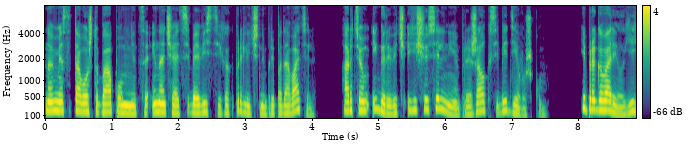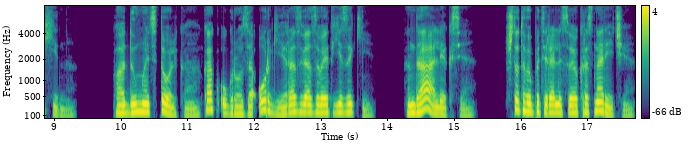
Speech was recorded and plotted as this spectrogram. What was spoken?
Но вместо того, чтобы опомниться и начать себя вести как приличный преподаватель, Артем Игоревич еще сильнее прижал к себе девушку и проговорил ехидно. «Подумать только, как угроза оргии развязывает языки. Да, Алексия, что-то вы потеряли свое красноречие.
